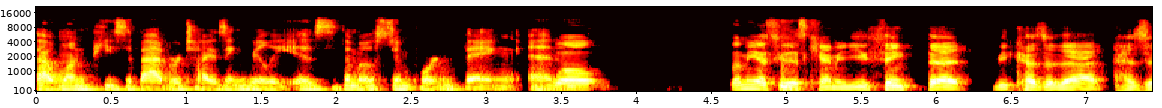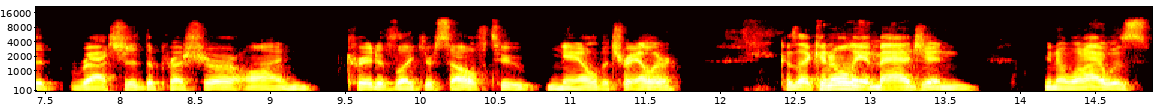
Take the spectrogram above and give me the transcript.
that one piece of advertising really is the most important thing and Well, let me ask you this, Cami. Do you think that because of that, has it ratcheted the pressure on creatives like yourself to nail the trailer? Because I can only imagine, you know, when I was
